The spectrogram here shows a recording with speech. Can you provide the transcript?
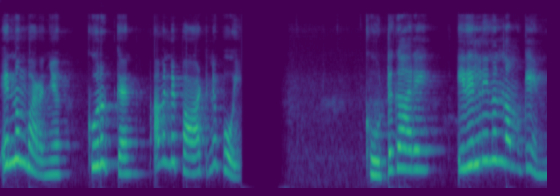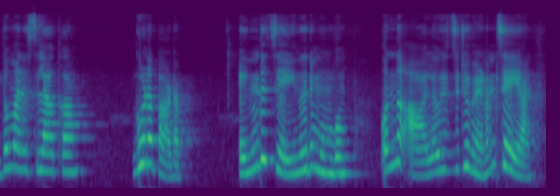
എന്നും പറഞ്ഞ് കുറുക്കൻ അവന്റെ പാട്ടിന് പോയി. കൂട്ടുകാരെ ഇതിൽ നിന്നും നമുക്ക് എന്തു മനസ്സിലാക്കാം? ഗുണപാഠം. എന്ത് ചെയ്യുന്നതിന് മുമ്പും ഒന്ന് ആലോചിച്ചിട്ട് വേണം ചെയ്യാൻ.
